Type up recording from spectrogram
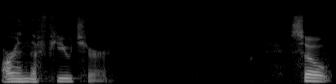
or in the future. So,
